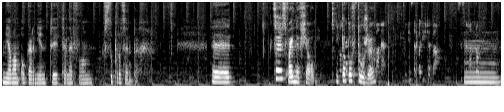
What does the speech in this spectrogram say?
miałam ogarnięty telefon w 100%. Y, Co jest fajne w Xiaomi? I to powtórzę. 2022. System Android. Mm,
